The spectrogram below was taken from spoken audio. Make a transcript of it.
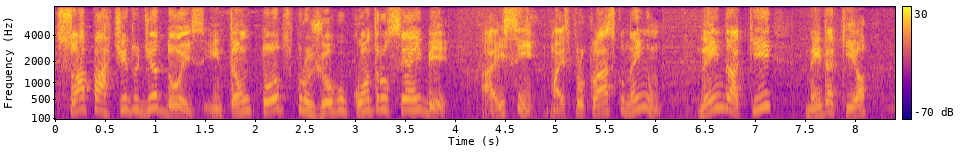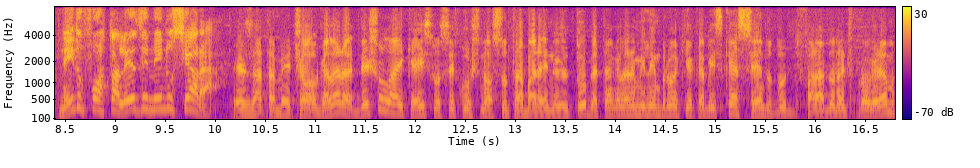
só a partir do dia 2. Então, todos pro jogo contra o CRB. Aí sim, mas pro clássico, nenhum. Nem daqui, nem daqui, ó. Nem do Fortaleza e nem do Ceará. Exatamente. Ó, galera, deixa o like aí se você curte nosso trabalho aí no YouTube. Até a galera me lembrou aqui, acabei esquecendo do- de falar durante o programa.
